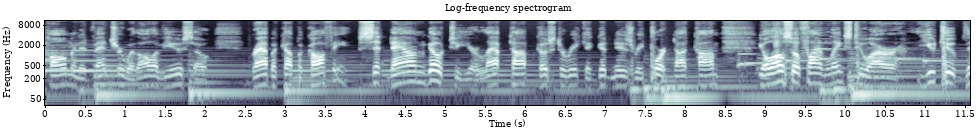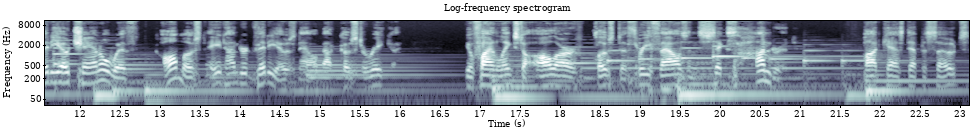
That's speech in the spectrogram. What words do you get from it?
poem, an adventure with all of you. So grab a cup of coffee, sit down, go to your laptop, Costa Rica Good News Report.com. You'll also find links to our YouTube video channel with almost 800 videos now about Costa Rica. You'll find links to all our close to 3,600 podcast episodes,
